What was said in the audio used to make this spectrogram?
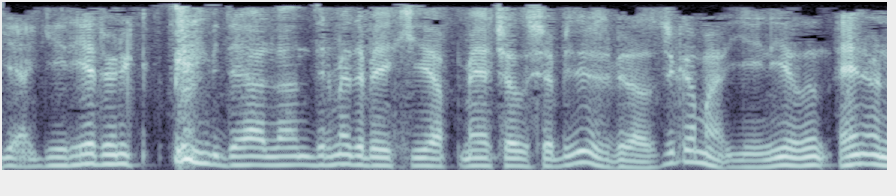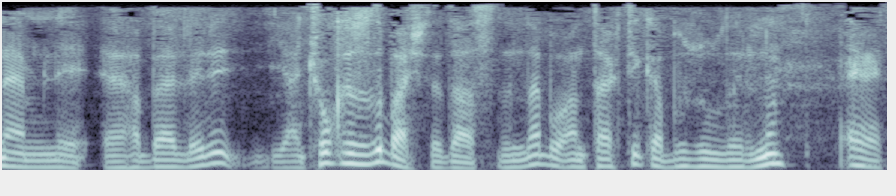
ya geriye dönük bir değerlendirme de belki yapmaya çalışabiliriz birazcık ama yeni yılın en önemli e, haberleri yani çok hızlı başladı aslında bu Antarktika buzullarının evet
